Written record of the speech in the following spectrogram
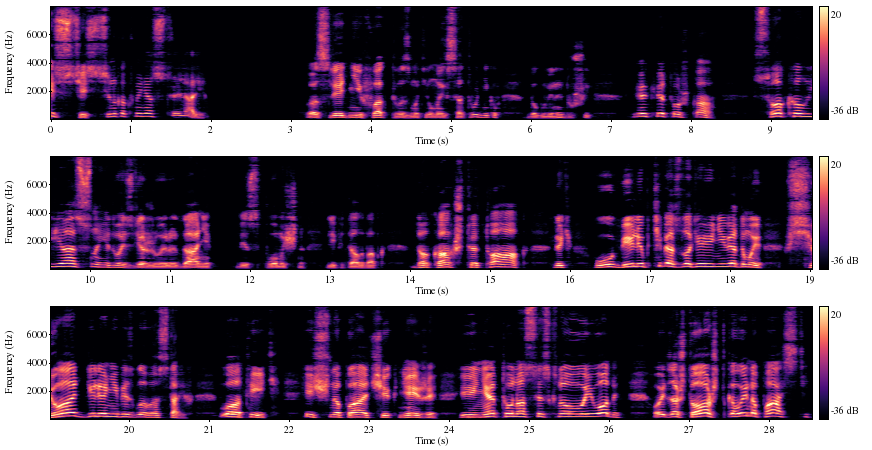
естественно, как в меня стреляли. Последний факт возмутил моих сотрудников до глубины души. — Никитушка! Сокол ясно, едва сдерживая рыдание, беспомощно лепетала бабка. — Да как ж ты так? Ведь убили б тебя злодеи неведомые, все отделение без главы оставив. Вот ведь, ищ на пальчик ниже, и нет у нас сыскного воеводы. Ой, за что ж таковы напасти?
